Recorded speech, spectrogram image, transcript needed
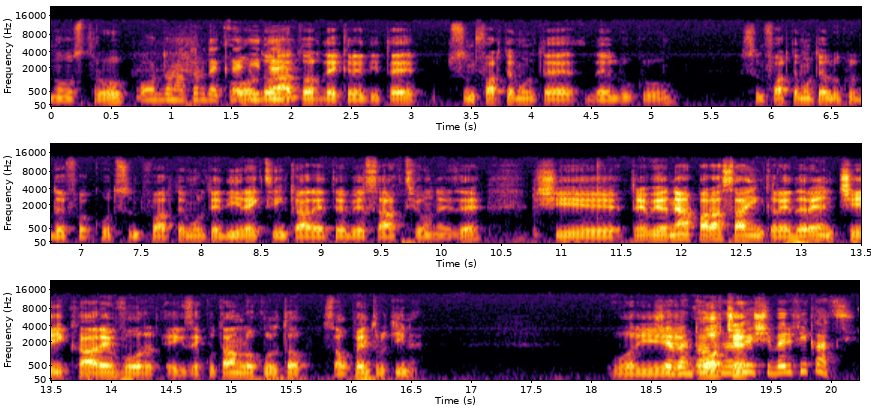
nostru, Ordonator de credite. ordonator de credite, sunt foarte multe de lucru, sunt foarte multe lucruri de făcut, sunt foarte multe direcții în care trebuie să acționeze și trebuie neapărat să ai încredere în cei care vor executa în locul tău sau pentru tine. Ori Și eventual orice, trebuie și verificați.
